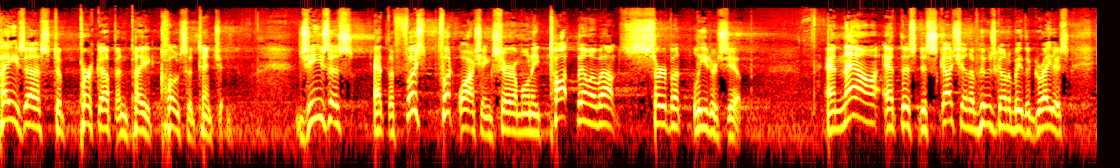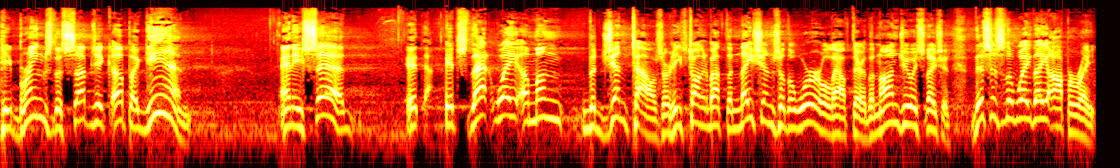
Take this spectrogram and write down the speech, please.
pays us to perk up and pay close attention. Jesus, at the foot washing ceremony, taught them about servant leadership. And now, at this discussion of who's going to be the greatest, he brings the subject up again. And he said, it, It's that way among the Gentiles, or he's talking about the nations of the world out there, the non Jewish nation. This is the way they operate.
